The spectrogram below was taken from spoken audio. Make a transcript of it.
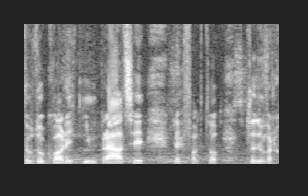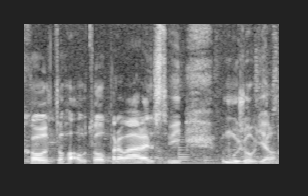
tuto kvalitní práci de facto ten vrchol toho autoopravárenství můžou dělat.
